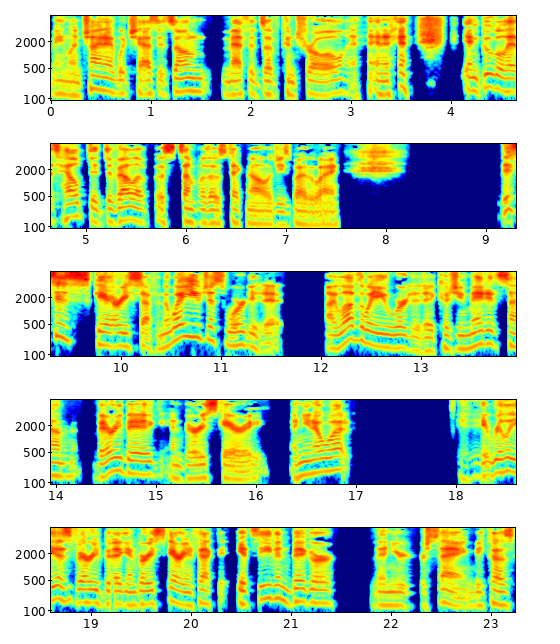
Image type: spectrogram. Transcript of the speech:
mainland China, which has its own methods of control. And, and Google has helped it develop some of those technologies, by the way. This is scary stuff. And the way you just worded it, I love the way you worded it because you made it sound very big and very scary. And you know what? It, it really is very big and very scary. In fact, it's even bigger than you're saying because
